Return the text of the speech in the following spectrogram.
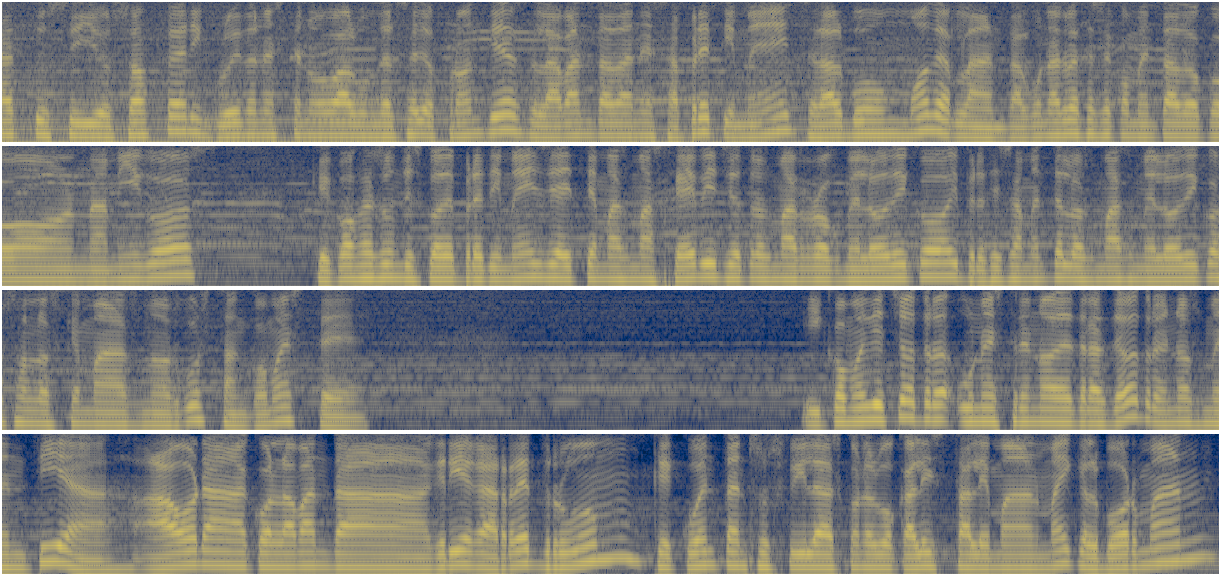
Sad to See You Suffer, incluido en este nuevo álbum del sello Frontiers la banda danesa Pretty Mates, el álbum Motherland. Algunas veces he comentado con amigos que coges un disco de Pretty Mates y hay temas más heavy y otros más rock melódico y precisamente los más melódicos son los que más nos gustan, como este. Y como he dicho, un estreno detrás de otro, y no os mentía. Ahora con la banda griega Red Room, que cuenta en sus filas con el vocalista alemán Michael Bormann.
